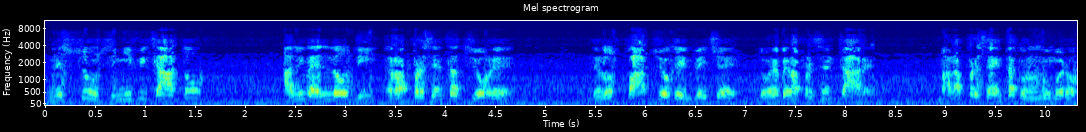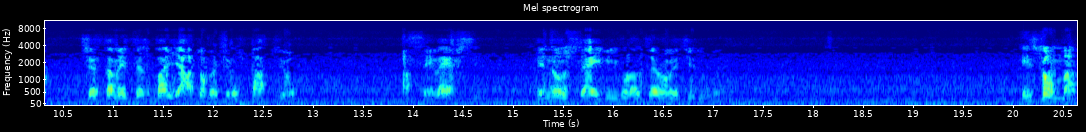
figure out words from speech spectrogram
nessun significato a livello di rappresentazione dello spazio che invece dovrebbe rappresentare, ma rappresenta con un numero certamente sbagliato perché lo spazio ha 6 versi e non 6,022. Insomma,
